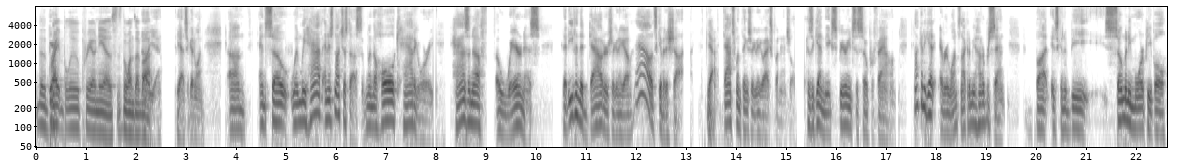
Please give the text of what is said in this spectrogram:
the bright yeah. blue Prio Neos is the ones I oh, bought. Oh, yeah, yeah, it's a good one. Um, and so when we have, and it's not just us, when the whole category has enough awareness that even the doubters are going to go, yeah, let's give it a shot. Yeah. That's when things are going to go exponential. Because again, the experience is so profound. Not going to get everyone, it's not going to be 100%, but it's going to be so many more people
